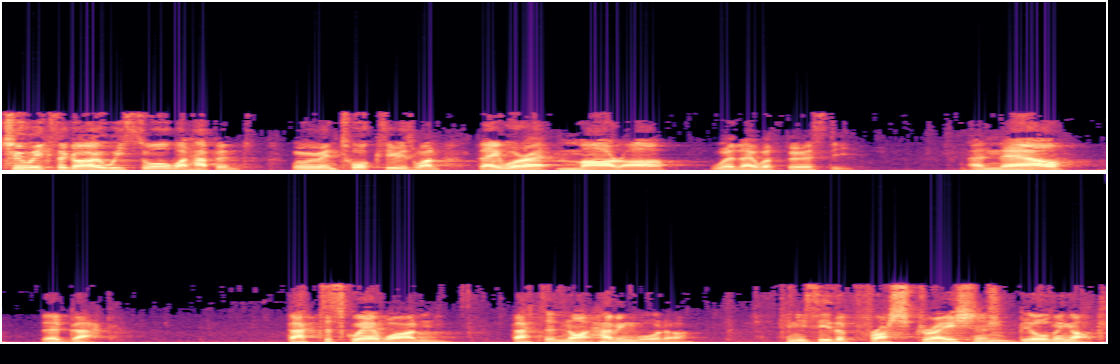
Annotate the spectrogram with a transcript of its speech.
Two weeks ago, we saw what happened. When we were in Talk Series 1, they were at Marah where they were thirsty. And now they're back. Back to square one, back to not having water. Can you see the frustration building up?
